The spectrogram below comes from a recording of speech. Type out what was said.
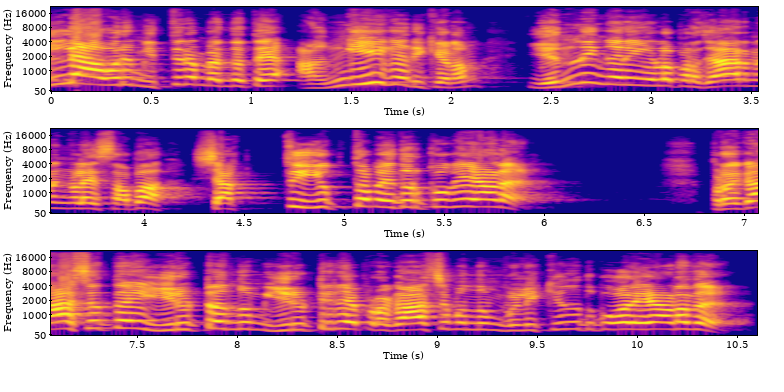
എല്ലാവരും ഇത്തരം ബന്ധത്തെ അംഗീകരിക്കണം എന്നിങ്ങനെയുള്ള പ്രചാരണങ്ങളെ സഭ ശക്തിയുക്തം എതിർക്കുകയാണ്. പ്രകാശത്തെ ഇരുട്ടെന്നും ഇരുട്ടിനെ പ്രകാശമെന്നും വിളിക്കുന്നത് പോലെയാണത്.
